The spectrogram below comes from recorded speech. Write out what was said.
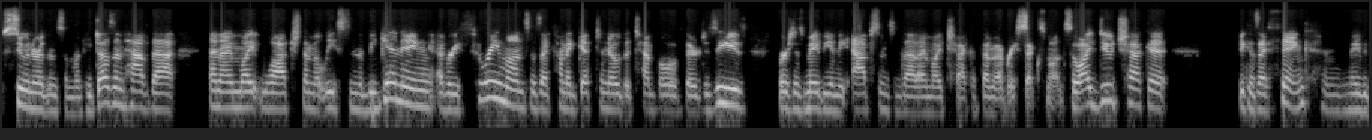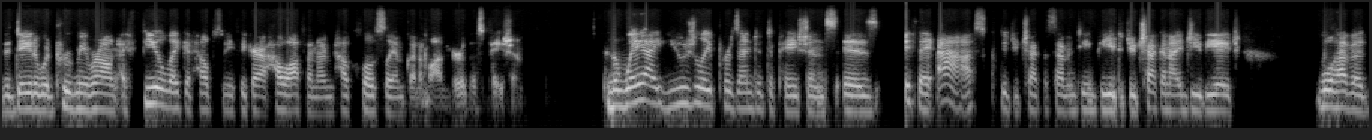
sooner than someone who doesn't have that and I might watch them at least in the beginning every three months as I kind of get to know the tempo of their disease versus maybe in the absence of that, I might check at them every six months. So I do check it because I think, and maybe the data would prove me wrong, I feel like it helps me figure out how often I'm, how closely I'm going to monitor this patient. And the way I usually present it to patients is if they ask, did you check the 17P? Did you check an IGVH? We'll have a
